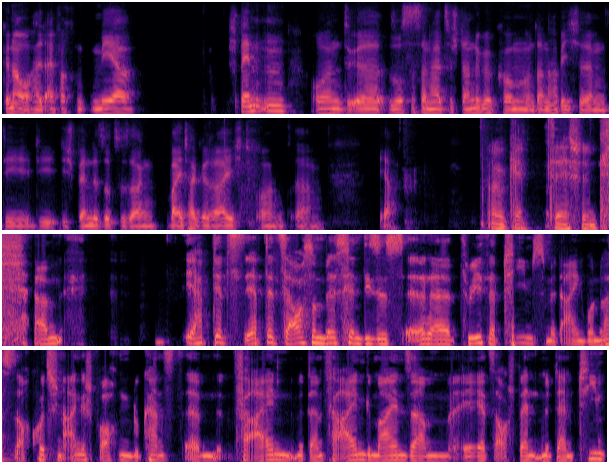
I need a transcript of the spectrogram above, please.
genau, halt einfach mehr spenden und äh, so ist es dann halt zustande gekommen und dann habe ich ähm, die, die, die Spende sozusagen weitergereicht und ähm, ja. Okay, sehr schön. Ähm, Ihr habt jetzt, ihr habt jetzt auch so ein bisschen dieses äh, Three the Teams mit eingebunden. Du hast es auch kurz schon angesprochen. Du kannst ähm, Verein mit deinem Verein gemeinsam jetzt auch spenden mit deinem Team.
